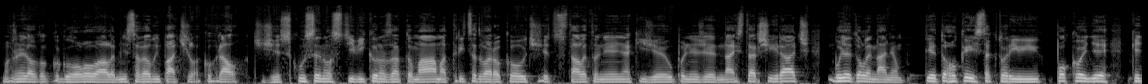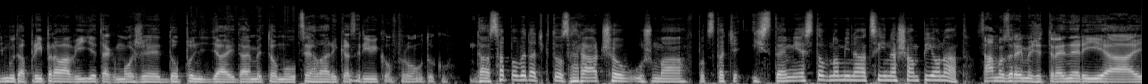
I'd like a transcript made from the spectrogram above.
Možno nedal toľko gólov, ale mne sa veľmi páčil, ako hral. Čiže skúsenosti, výkonnosť na to má, má 32 rokov, čiže stále to nie je nejaký, že úplne že najstarší hráč. Bude to len na ňom. Je to hokejista, ktorý pokojne, keď mu tá príprava vyjde, tak môže doplniť aj, dajme tomu, cehlárika s Rivikom v prvom útoku. Dá sa povedať, kto z hráčov už má v podstate isté miesto v nominácii na šampionát? Samozrejme, že tréneri aj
